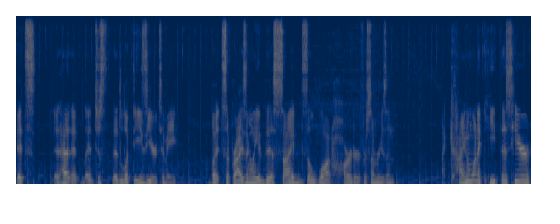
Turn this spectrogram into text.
it's it had it, it just it looked easier to me. But surprisingly, this side's a lot harder for some reason. I kind of want to keep this here.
